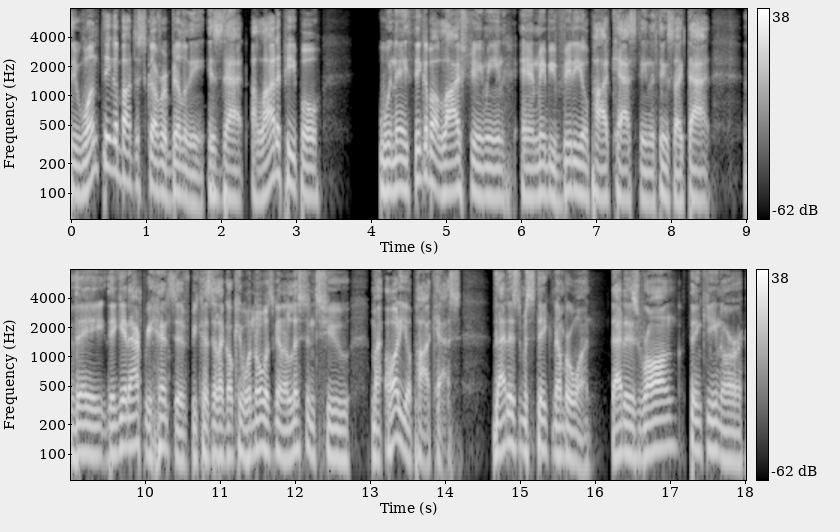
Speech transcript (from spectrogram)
The one thing about discoverability is that a lot of people when they think about live streaming and maybe video podcasting and things like that they they get apprehensive because they're like okay well no one's going to listen to my audio podcast. That is mistake number 1 that is wrong thinking or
